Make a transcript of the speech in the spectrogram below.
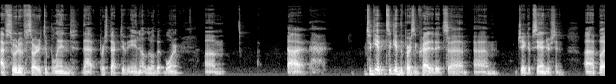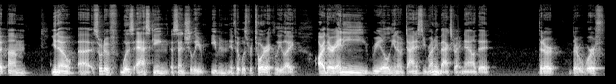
I've sort of started to blend that perspective in a little bit more. Um, uh, to give to give the person credit, it's uh, um, Jacob Sanderson, uh, but um, you know, uh, sort of was asking essentially, even if it was rhetorically, like, are there any real you know dynasty running backs right now that that are they're worth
